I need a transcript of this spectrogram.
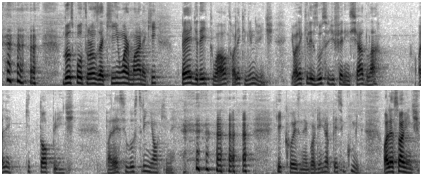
Duas poltronas aqui, um armário aqui, pé direito alto, olha que lindo, gente. E olha aqueles lustres diferenciados lá. Olha que top, gente. Parece lustre nhoque, né? que coisa, né? Gordinho já pensa em comida. Olha só, gente.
